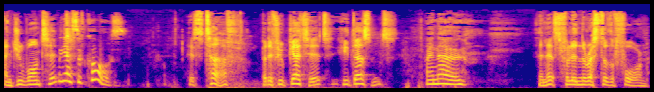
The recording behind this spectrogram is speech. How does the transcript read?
And you want it? Yes, of course. It's tough, but if you get it, he doesn't. I know. Then let's fill in the rest of the form.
